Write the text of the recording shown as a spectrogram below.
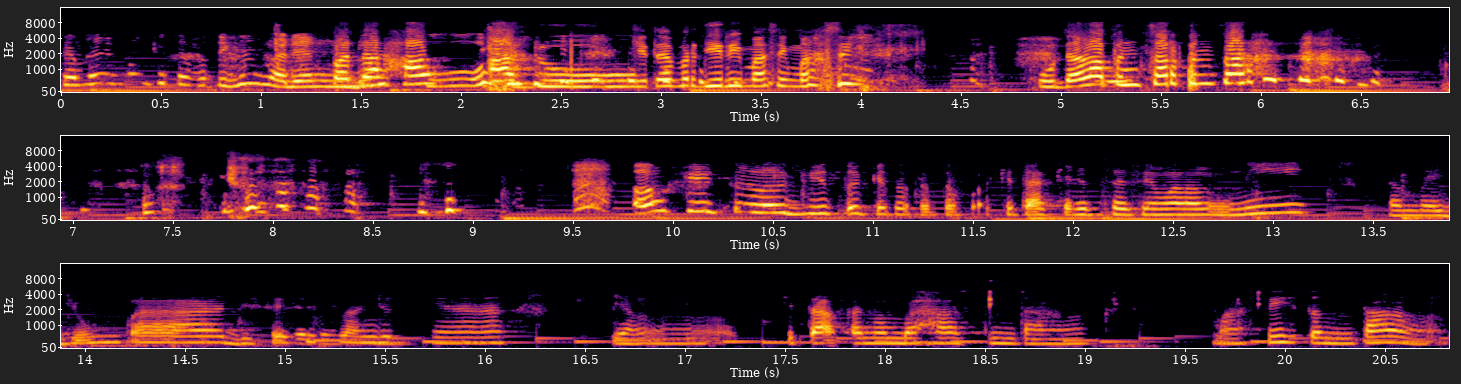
karena emang kita bertiga nggak ada yang Padahal, mendukung. aduh, Kita berdiri masing-masing. udahlah pencar-pencar. Oke, kalau gitu kita tetap kita akhiri sesi malam ini. Sampai jumpa di sesi selanjutnya yang kita akan membahas tentang masih tentang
